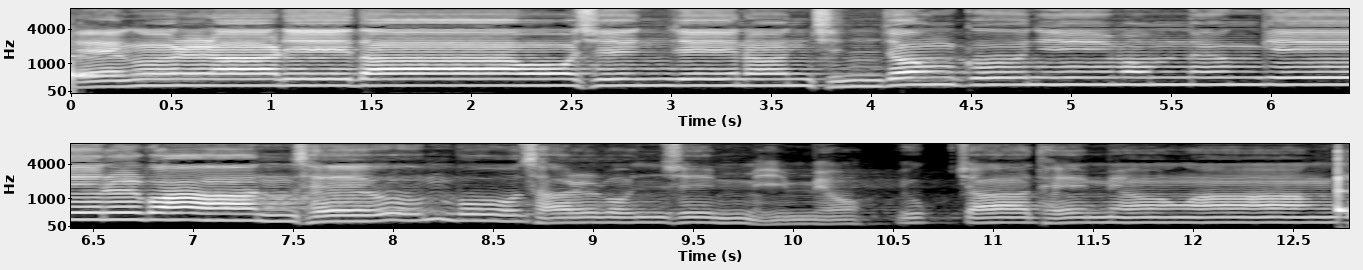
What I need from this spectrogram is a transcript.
행을 아리다 오신지는 진정 끊임없는 길관 세음보살 본심이며 육자 대명왕기는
